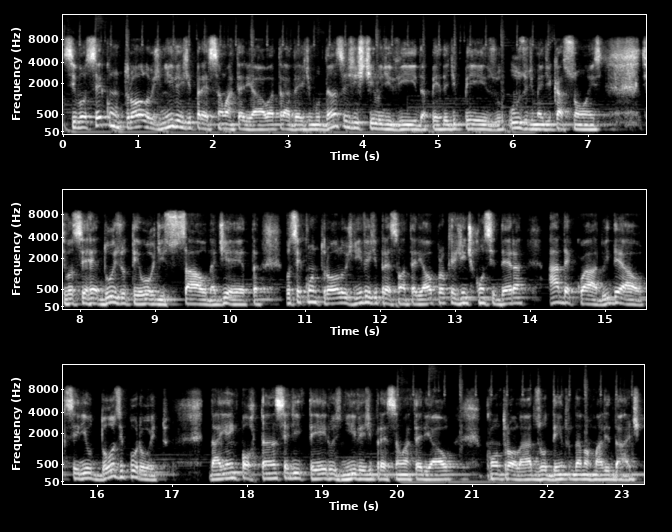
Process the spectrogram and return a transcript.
se você controla os níveis de pressão arterial através de mudanças de estilo de vida, perda de peso, uso de medicações, se você reduz o teor de sal na dieta, você controla os níveis de pressão arterial para o que a gente considera adequado, ideal, que seria o 12 por 8. Daí a importância de ter os níveis de pressão arterial controlados ou dentro da normalidade.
